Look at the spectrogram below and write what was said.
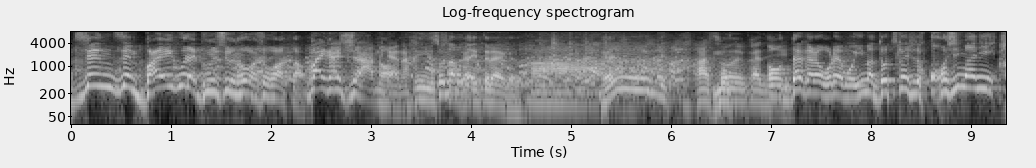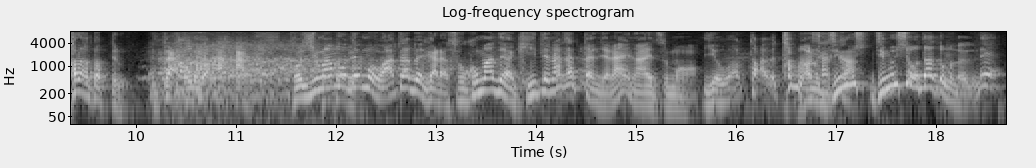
全然倍ぐらい文春の方がすごかった。倍返しだみたいな。やそんなことは言ってないけど。あそういう感じ。おだから俺はもう今どっちかというと小島に腹が立ってる小島もでも渡部からそこまでは聞いてなかったんじゃないの？あいつも。いやわた多分あの事務事務所だと思うんだけどね。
